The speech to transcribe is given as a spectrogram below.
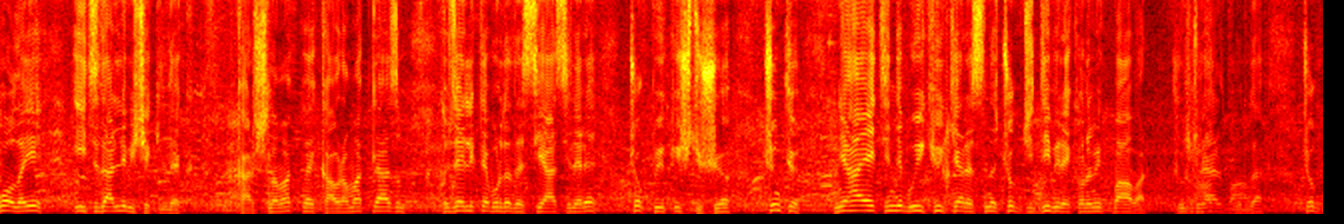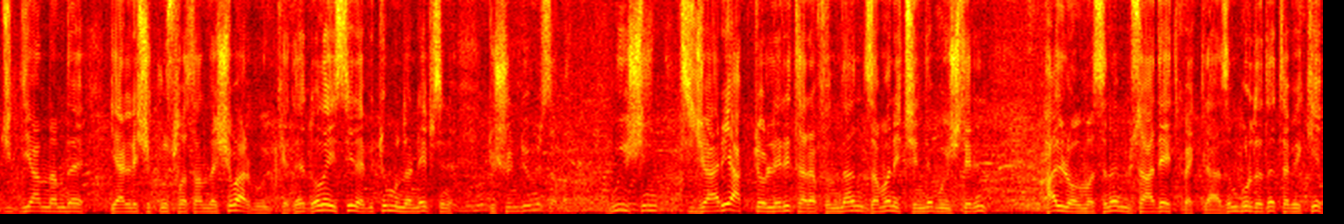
Bu olayı itidalli bir şekilde karşılamak ve kavramak lazım. Özellikle burada da siyasilere çok büyük iş düşüyor. Çünkü nihayetinde bu iki ülke arasında çok ciddi bir ekonomik bağ var. Kültürel burada. Çok ciddi anlamda yerleşik Rus vatandaşı var bu ülkede. Dolayısıyla bütün bunların hepsini düşündüğümüz zaman bu işin ticari aktörleri tarafından zaman içinde bu işlerin hallolmasına müsaade etmek lazım. Burada da tabii ki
